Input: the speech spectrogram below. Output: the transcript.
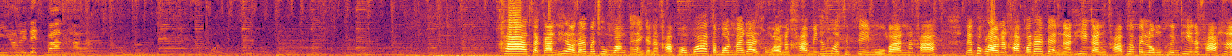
มีอะไรเด็ดบ้างค่ะ ค่ะจากการที่เราได้ประชุมวางแผนกันนะคะ พบว่าตำบลไม้ได้ของเรานะคะ มีทั้งหมด 14 หมู่บ้านนะคะ และพวกเรานะคะก็ได้แบ่งหน้าที่กันค่ะ เพื่อไปลงพื้นที่นะคะ หา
